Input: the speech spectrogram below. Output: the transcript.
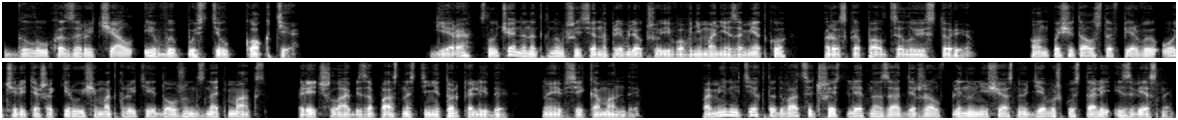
глухо зарычал и выпустил когти. Гера, случайно наткнувшийся на привлекшую его внимание заметку, раскопал целую историю. Он посчитал, что в первую очередь о шокирующем открытии должен знать Макс. Речь шла о безопасности не только Лиды, но и всей команды. Фамилии тех, кто 26 лет назад держал в плену несчастную девушку, стали известны.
